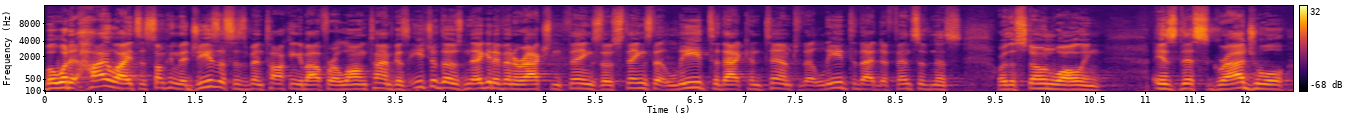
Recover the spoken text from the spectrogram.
But what it highlights is something that Jesus has been talking about for a long time because each of those negative interaction things, those things that lead to that contempt, that lead to that defensiveness or the stonewalling, is this gradual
